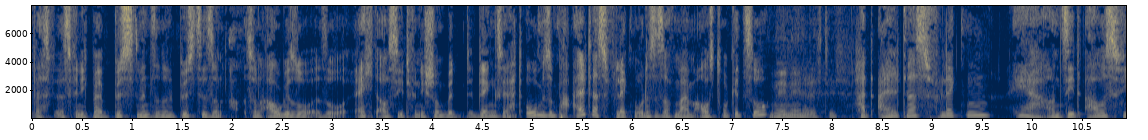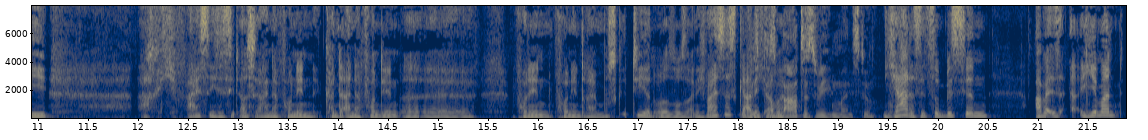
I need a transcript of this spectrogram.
das, das finde ich bei Büsten, wenn so eine Büste, so ein, so ein Auge so, so echt aussieht, finde ich schon bedenkenswert. Hat oben so ein paar Altersflecken, oder ist das auf meinem Ausdruck jetzt so? Nee, nee, richtig. Hat Altersflecken, ja, und sieht aus wie, ach, ich weiß nicht, es sieht aus wie einer von den, könnte einer von den, äh, äh, von den, von den drei Musketieren oder so sein. Ich weiß es gar nicht, Des aber, Bartes wegen, meinst du? ja, das ist so ein bisschen, aber ist jemand,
